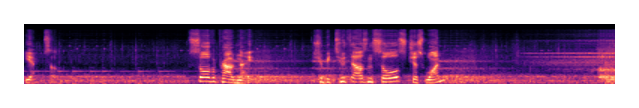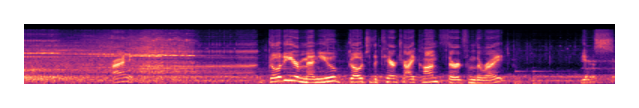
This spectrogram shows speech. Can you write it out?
Yeah, so soul of a proud knight should be 2,000 souls, just one. All right. Uh, go to your menu. Go to the character icon, third from the right. Yes.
